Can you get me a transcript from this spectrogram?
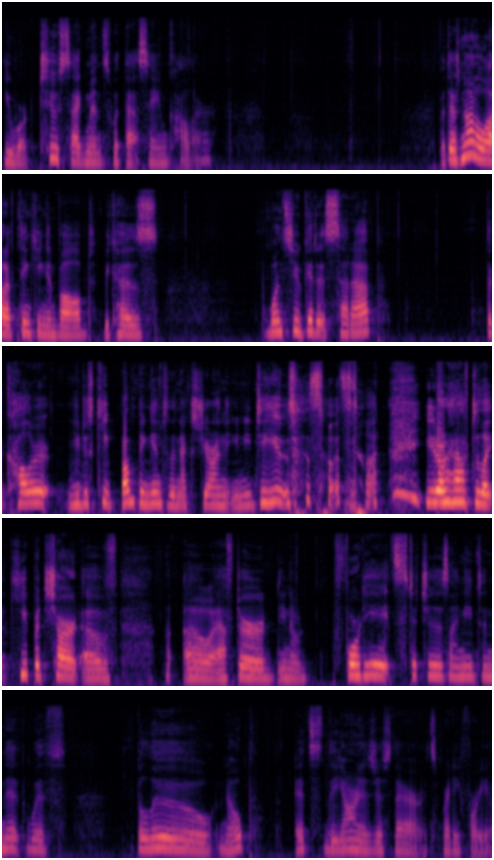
you work two segments with that same color. But there's not a lot of thinking involved because once you get it set up, the color, you just keep bumping into the next yarn that you need to use. so it's not, you don't have to like keep a chart of, oh, after, you know, 48 stitches I need to knit with blue. Nope. It's, the yarn is just there. It's ready for you.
